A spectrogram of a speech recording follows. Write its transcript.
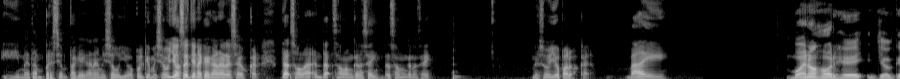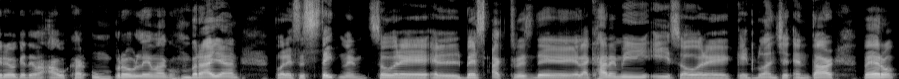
y me dan presión para que gane Michelle Yo, porque Michelle Yo se tiene que ganar ese Oscar. That's all, that's all I'm gonna say. That's all I'm gonna say. Michelle Yo para el Oscar. Bye. Bueno, Jorge, yo creo que te va a buscar un problema con Brian por ese statement sobre el Best Actress de la Academy y sobre Kate Blanchett en Tar, pero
